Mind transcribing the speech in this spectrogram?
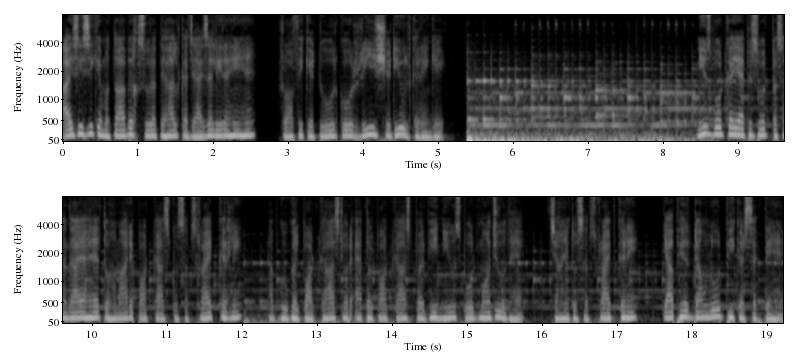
آئی سی سی کے مطابق صورتحال کا جائزہ لے رہے ہیں، ٹرافی کے ٹور کو ری شیڈیول کریں گے۔ نیوز بورڈ کا یہ ایپیسوڈ پسند آیا ہے تو ہمارے پوڈ کاسٹ کو سبسکرائب کر لیں۔ اب گوگل پوڈ کاسٹ اور ایپل پوڈ کاسٹ پر بھی نیوز بورڈ موجود ہے۔ چاہیں تو سبسکرائب کریں یا پھر ڈاؤن لوڈ بھی کر سکتے ہیں۔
